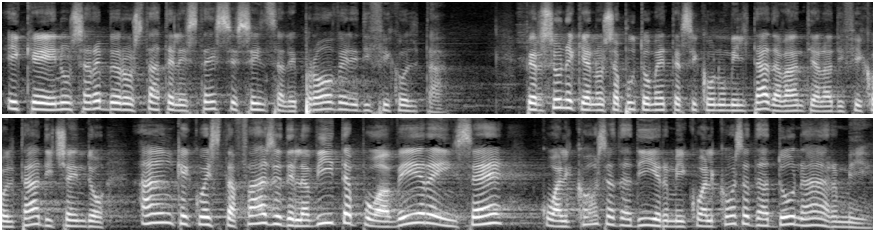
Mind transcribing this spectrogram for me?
e che non sarebbero state le stesse senza le prove e le difficoltà. Persone che hanno saputo mettersi con umiltà davanti alla difficoltà dicendo anche questa fase della vita può avere in sé qualcosa da dirmi, qualcosa da donarmi.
